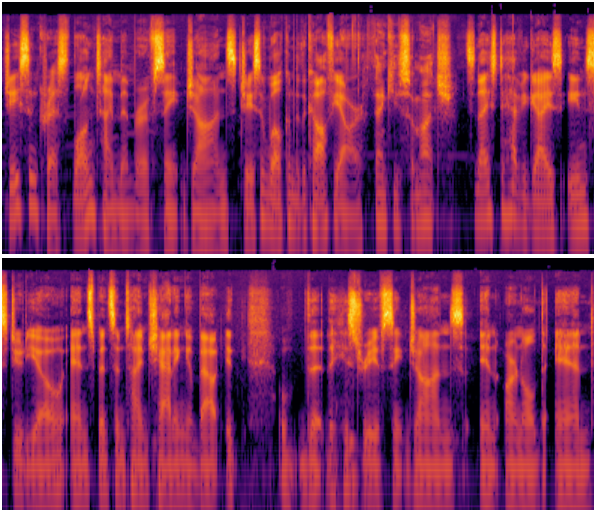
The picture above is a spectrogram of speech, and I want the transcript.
Jason Christ, longtime member of St. John's. Jason, welcome to the Coffee Hour. Thank you so much. It's nice to have you guys in studio and spend some time chatting about it, the the history of St. John's in Arnold, and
